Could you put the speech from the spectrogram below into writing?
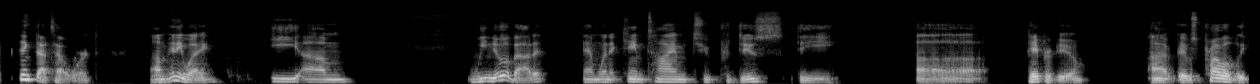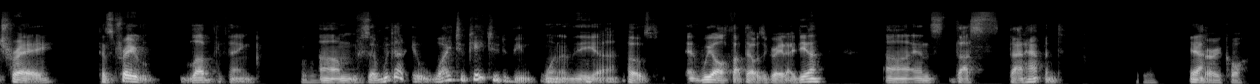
I think that's how it worked. Um, anyway, he um, we knew about it, and when it came time to produce the uh, pay per view, uh, it was probably Trey because Trey loved the thing. Mhm. Um, he said we got Y2K2 to be one of the uh, hosts, and we all thought that was a great idea, uh, and thus that happened. Yeah. Very cool.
